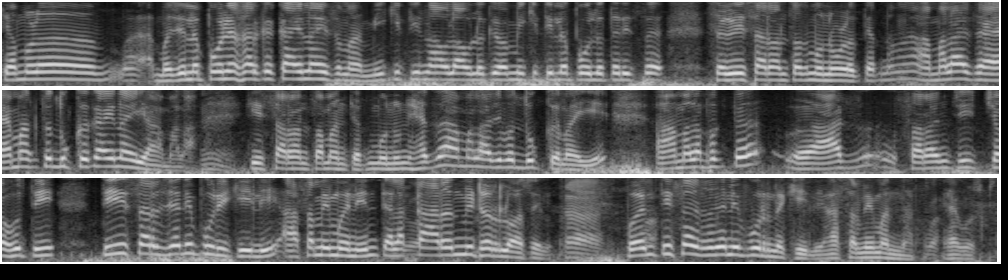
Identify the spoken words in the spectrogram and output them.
त्यामुळं म्हणजे लपवण्यासारखं काय नाहीच ना. मी किती नाव लावलं किंवा मी किती लपवलं तरीच सगळी सरांचाच म्हणून ओळखतात ना. आम्हाला ह्या मागचं दुःख काही नाही आहे आम्हाला की सरांचा म्हणतात म्हणून ह्याचं आम्हाला अजिबात दुःख नाही आहे आम्हाला फक्त आज सरांची इच्छा होती ती सर्जाने पुरी केली असं मी म्हणेन त्याला कारण मी ठरलो असेल. पण ती सर्जाने पूर्ण केली असं मी म्हणणार ह्या गोष्टी.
